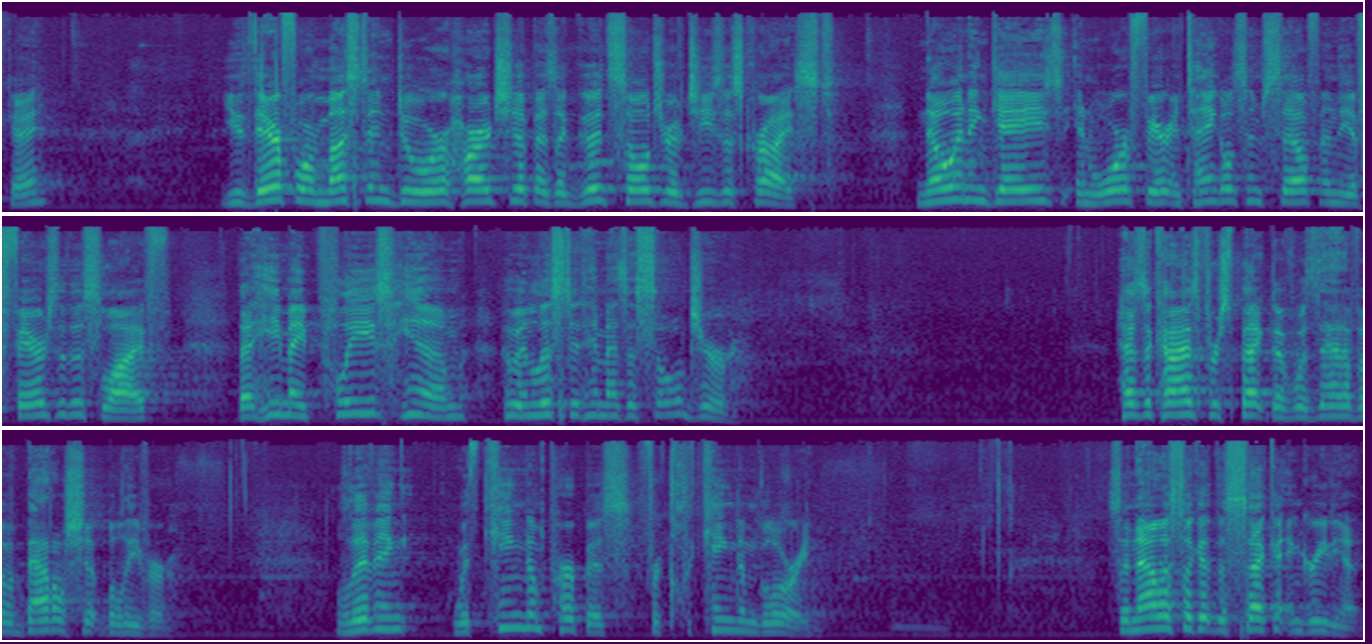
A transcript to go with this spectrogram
Okay? You therefore must endure hardship as a good soldier of Jesus Christ. No one engaged in warfare entangles himself in the affairs of this life that he may please him who enlisted him as a soldier. Hezekiah's perspective was that of a battleship believer, living with kingdom purpose for kingdom glory. So now let's look at the second ingredient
